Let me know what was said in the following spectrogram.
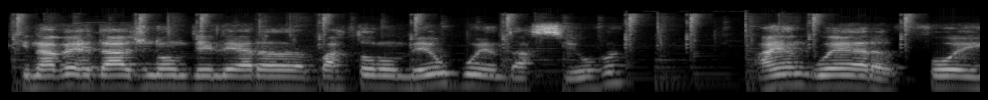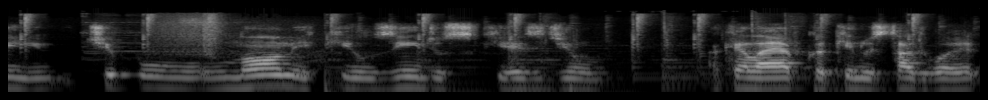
que na verdade o nome dele era Bartolomeu Bueno da Silva, a Anguera foi tipo um nome que os índios que residiam naquela época aqui no estado de Goiás,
